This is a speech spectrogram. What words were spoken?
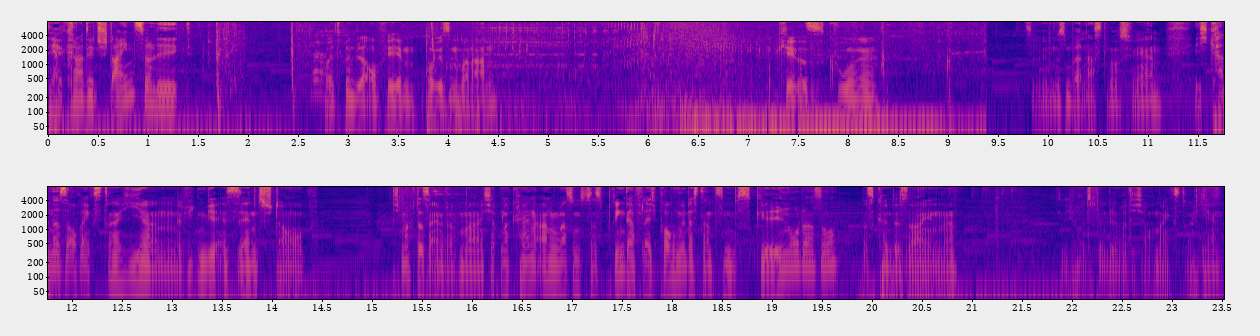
Der hat gerade den Stein zerlegt. Holzbündel aufheben. Oh, wir sind überladen. Okay, das ist cool. So, wir müssen ballastlos werden. Ich kann das auch extrahieren. Kriegen wir Essenzstaub. Ich mach das einfach mal. Ich habe noch keine Ahnung, was uns das bringt. Aber vielleicht brauchen wir das dann zum Skillen oder so. Das könnte sein, ne? Die Holzbündel würde ich auch mal extrahieren.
